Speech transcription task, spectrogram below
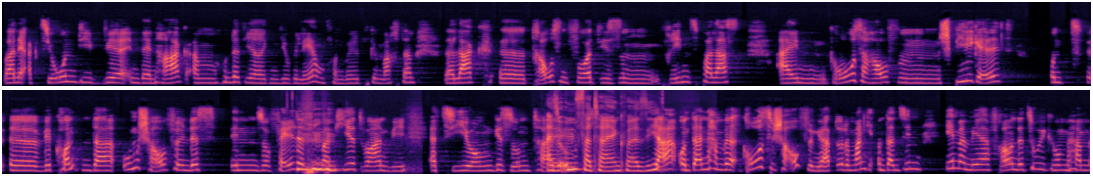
war eine Aktion, die wir in Den Haag am 100-jährigen Jubiläum von WILP gemacht haben. Da lag äh, draußen vor diesem Friedenspalast ein großer Haufen Spielgeld und äh, wir konnten da umschaufeln, das in so Felder, die markiert waren wie Erziehung, Gesundheit. Also umverteilen quasi. Ja, und dann haben wir große Schaufeln gehabt oder manche, und dann sind immer mehr Frauen dazugekommen, haben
